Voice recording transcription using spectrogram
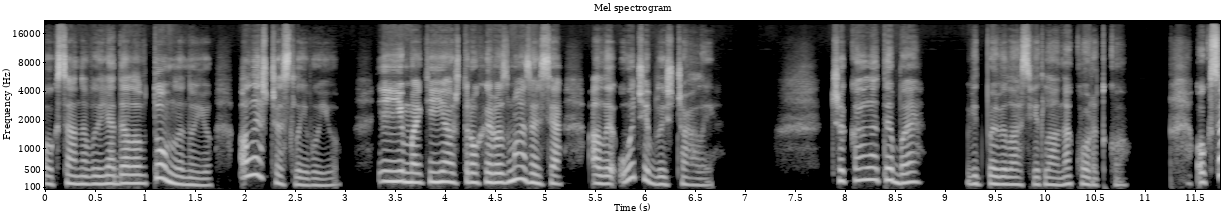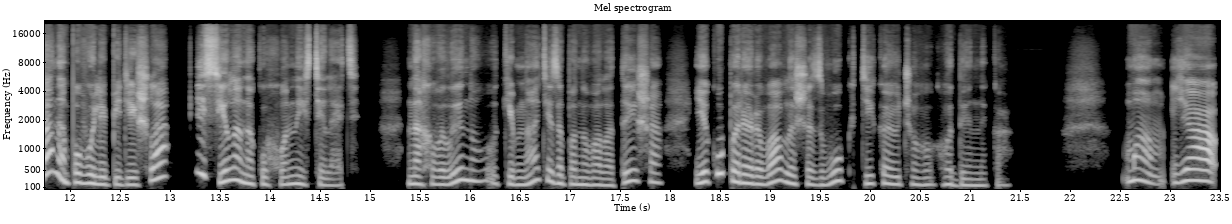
Оксана виглядала втомленою, але щасливою. Її макіяж трохи розмазався, але очі блищали. Чекала тебе, відповіла Світлана коротко. Оксана поволі підійшла і сіла на кухонний стілець. На хвилину у кімнаті запанувала тиша, яку переривав лише звук тікаючого годинника. Мам, я.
